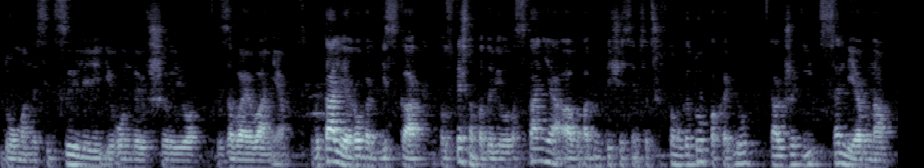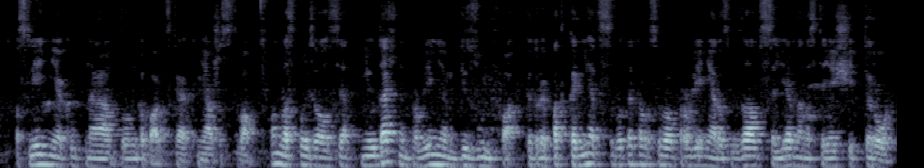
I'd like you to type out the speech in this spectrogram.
дома на Сицилии, и он довершил ее завоевание. В Италии Роберт Гискар успешно подавил восстание, а в 1076 году покорил также и Салерно, последнее крупное лангобардское княжество. Он воспользовался неудачным правлением Гизульфа, который под конец вот этого своего правления развязал в Салерно настоящий террор.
